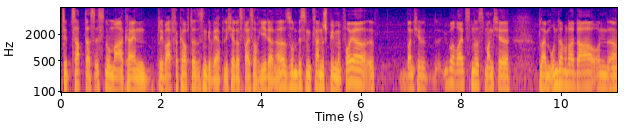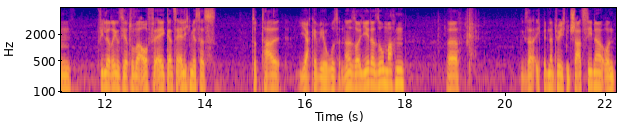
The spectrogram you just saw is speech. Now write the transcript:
Zip-Zap, das ist nun mal kein Privatverkauf, das ist ein gewerblicher, das weiß auch jeder. Ne? Das ist so ein bisschen ein kleines Spiel mit Feuer. Äh, manche überreizen das, manche bleiben unterm Radar und ähm, viele regen sich darüber auf. Ey, ganz ehrlich, mir ist das total Jacke wie Hose. Ne? Soll jeder so machen. Äh, wie gesagt, ich bin natürlich ein Staatsdiener und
